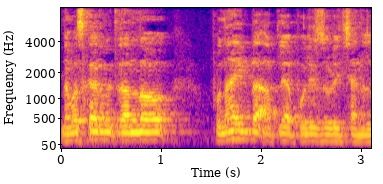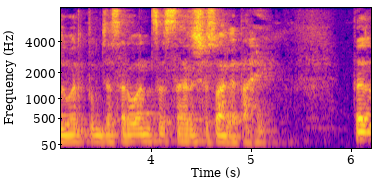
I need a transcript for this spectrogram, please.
नमस्कार मित्रांनो. पुन्हा एकदा आपल्या पोलीस जोडी चॅनलवर तुमच्या सर्वांचं सहर्ष स्वागत आहे. तर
